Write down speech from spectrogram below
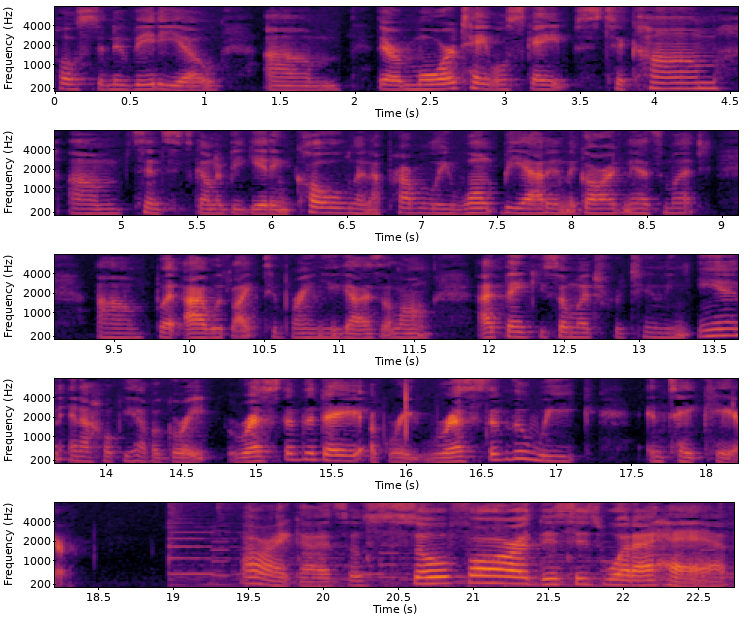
post a new video. Um, there are more tablescapes to come um, since it's going to be getting cold and I probably won't be out in the garden as much, um, but I would like to bring you guys along. I thank you so much for tuning in and I hope you have a great rest of the day, a great rest of the week, and take care. All right, guys, so, so far this is what I have,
